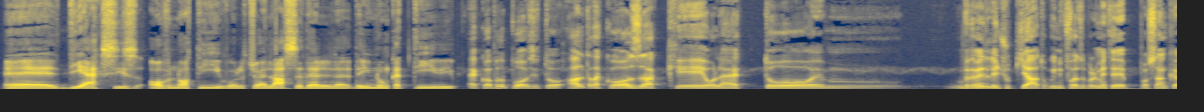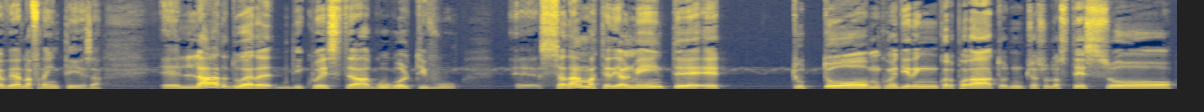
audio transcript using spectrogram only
eh, The Axis of Not Evil, cioè l'asse del, dei non cattivi. Ecco, a proposito, altra cosa che ho letto... Ehm veramente leggiucchiato, quindi forse probabilmente posso anche averla fraintesa eh, l'hardware di questa Google TV eh, sarà materialmente eh, tutto come dire incorporato, cioè sullo stesso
